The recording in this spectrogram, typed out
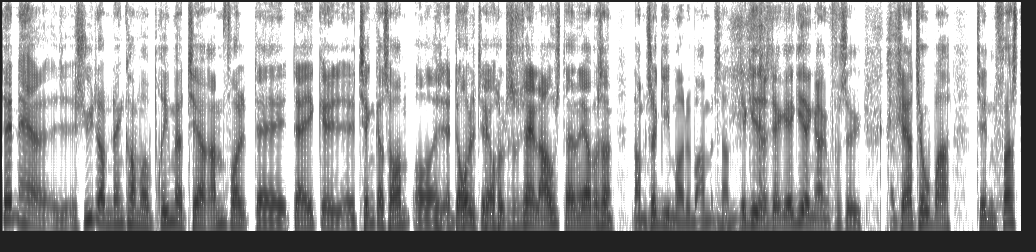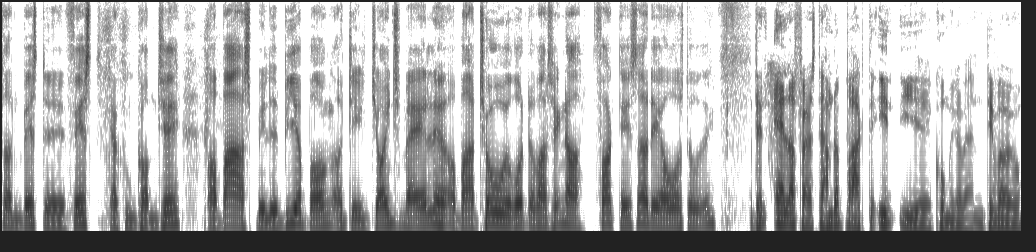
den her øh, sygdom, den kommer primært til at ramme folk, der, der ikke øh, tænker sig om, og er dårligt til at holde social afstand. Og jeg var sådan, Nå, men så giv mig det bare med det samme. Det gider, jeg, jeg gider ikke engang et forsøg. Altså, jeg tog bare til den første og den bedste fest, jeg kunne komme til, og bare spillede beerbong og delte joints med alle, og bare togede rundt og bare tænkte, Nå, fuck det, så er det overstået, ikke? Og Den allerførste, ham der bragte ind i øh, komikerverdenen, det var jo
